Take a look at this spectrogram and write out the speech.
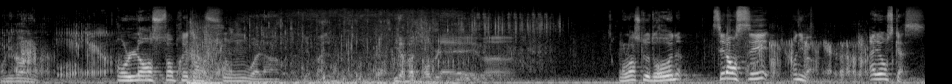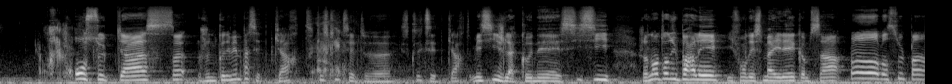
On y va, on y va. On lance sans prétention, voilà. Il n'y a pas de problème. On lance le drone. C'est lancé, on y va. Allez, on se casse. On se casse. Je ne connais même pas cette carte. Qu'est-ce que c'est que cette, euh, que c'est que cette carte? Mais si, je la connais. Si, si. J'en ai entendu parler. Ils font des smileys comme ça. Oh, suis pas.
